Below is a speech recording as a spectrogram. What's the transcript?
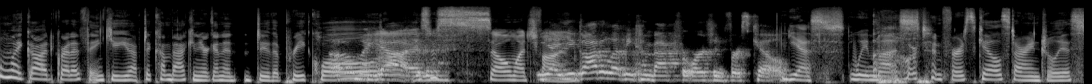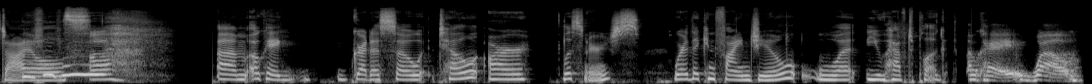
Oh my god, Greta, thank you. You have to come back and you're going to do the prequel. Oh my Yeah, this God. was so much fun. Yeah, you got to let me come back for Orphan First Kill. Yes, we must. Orphan First Kill starring Julia Stiles. Ugh. Um, okay, Greta, so tell our listeners where they can find you, what you have to plug. Okay, well,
